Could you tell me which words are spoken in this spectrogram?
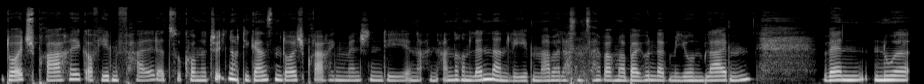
deutschsprachig auf jeden Fall. Dazu kommen natürlich noch die ganzen deutschsprachigen Menschen, die in, in anderen Ländern leben. Aber lass uns einfach mal bei 100 Millionen bleiben. Wenn nur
